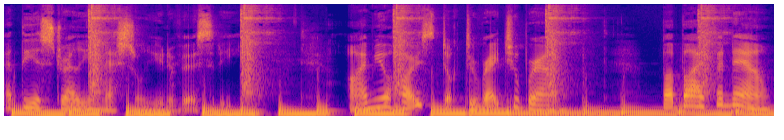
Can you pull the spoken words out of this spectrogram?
at the Australian National University. I'm your host, Dr. Rachel Brown. Bye bye for now.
